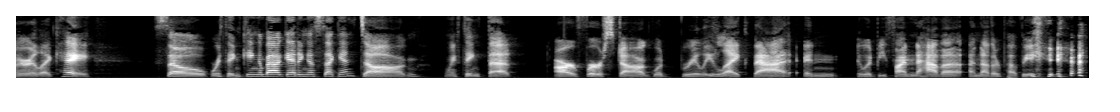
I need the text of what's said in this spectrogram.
We were like, hey, so we're thinking about getting a second dog. We think that our first dog would really like that, and it would be fun to have a, another puppy.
